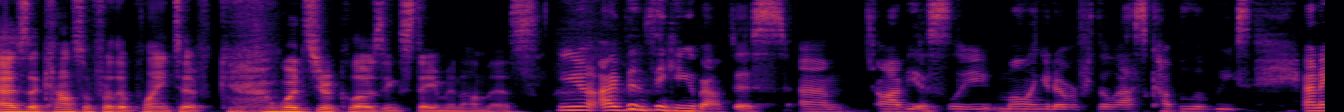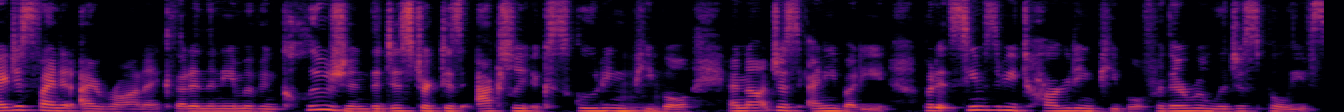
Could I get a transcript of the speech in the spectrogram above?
as the counsel for the plaintiff, what's your closing statement on this? You know, I've been thinking about this, um, obviously, mulling it over for the last couple of weeks. And I just find it ironic that in the name of inclusion, the district is actually excluding mm-hmm. people and not just anybody, but it seems to be targeting people for their religious beliefs.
